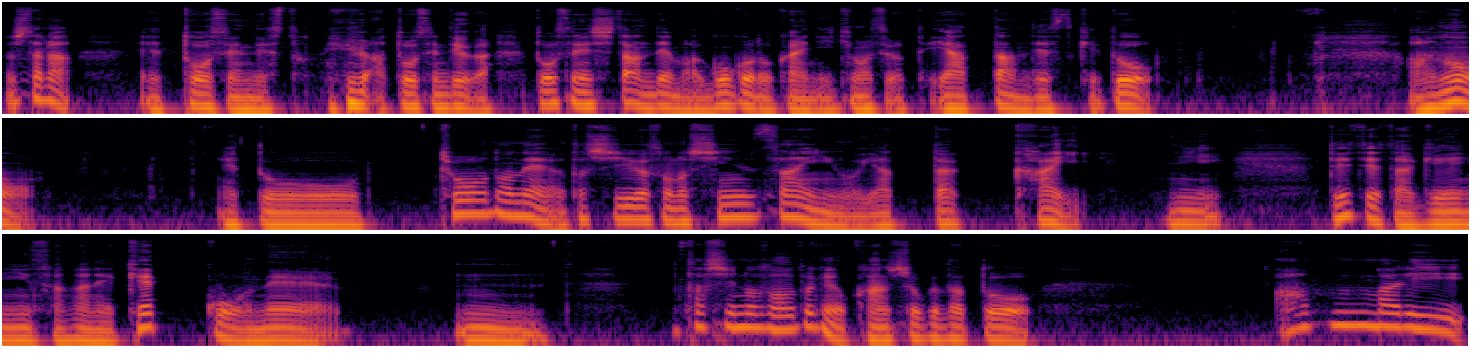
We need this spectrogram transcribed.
そしたら、えー、当選ですと、あ、当選というか、当選したんで、まあ、午後の回に行きますよってやったんですけど、あの、えっと、ちょうどね、私がその審査員をやった回に、出てた芸人さんがね結構ねうん。私のその時の感触だとあんまり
